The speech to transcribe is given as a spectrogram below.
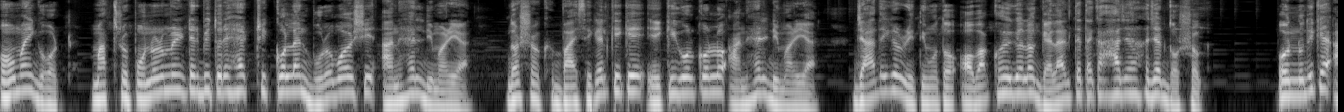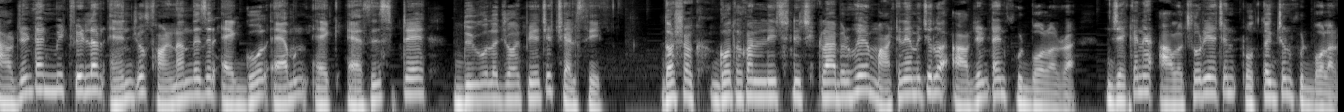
ও মাই গড মাত্র পনেরো মিনিটের ভিতরে হ্যাট্রিক করলেন বুড়ো বয়সী আনহেল ডিমারিয়া দর্শক বাইসাইকেল কিকে একই গোল করল আনহেল ডিমারিয়া যা দেখে রীতিমতো অবাক হয়ে গেল গ্যালারিতে থাকা হাজার হাজার দর্শক। অন্যদিকে আর্জেন্টাইন মিডফিল্ডার এনজো ফার্নান্দেজের এক গোল এবং এক অ্যাসিস্টে দুই গোলে জয় পেয়েছে চেলসি। দর্শক, গতকাল নিজ নিজ ক্লাবের হয়ে মাঠে নেমেছিল আর্জেন্টাইন ফুটবলাররা, যেখানে আলো ছড়িয়েছেন প্রত্যেকজন ফুটবলার।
